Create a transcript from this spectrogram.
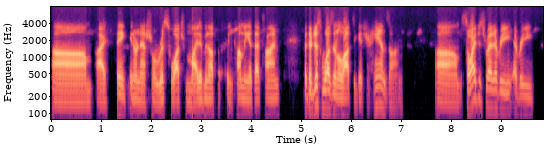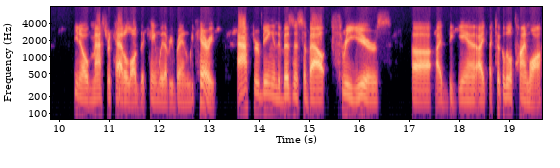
Um, I think International Wristwatch might have been up and coming at that time, but there just wasn't a lot to get your hands on. Um, so I just read every every you know master catalog that came with every brand we carried after being in the business about three years, uh, I began, I, I, took a little time off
